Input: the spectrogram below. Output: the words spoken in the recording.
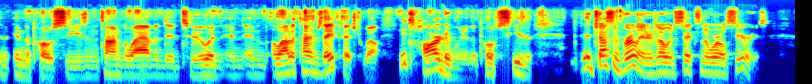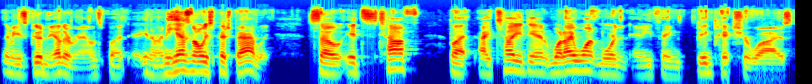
in, in the postseason. Tom Glavine did too, and, and and a lot of times they pitched well. It's hard to win in the postseason. Justin Verlander's 0 6 in the World Series. I mean, he's good in the other rounds, but you know, and he hasn't always pitched badly. So it's tough. But I tell you, Dan, what I want more than anything, big picture wise,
